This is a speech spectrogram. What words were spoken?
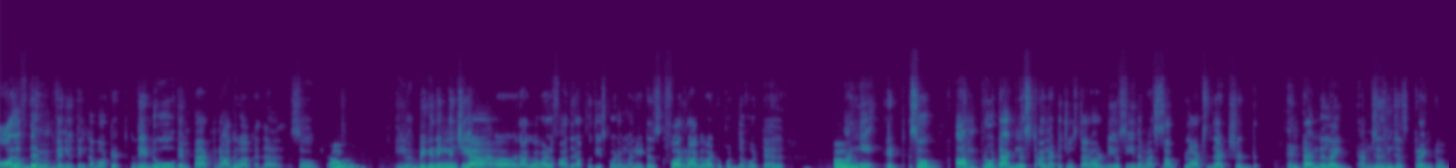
all of them when you think about it they do impact Raghava కదా. సో బిగినింగ్ నుంచి రాఘవ వాళ్ళ ఫాదర్ అప్పు తీసుకోవడం కానీ it is for Raghava to put the hotel అన్ని ఇట్ సో ఆ ప్రోటాగ్నిస్ట్ అన్నట్టు చూస్తారా? Or do you see them sub plots that should entangle I I'm just trying to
